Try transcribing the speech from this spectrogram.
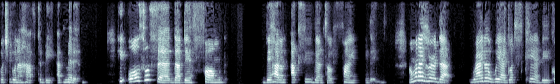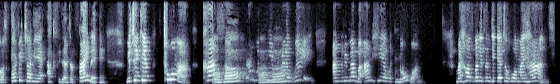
but you're going to have to be admitted. He also said that they found they had an accidental finding. And when I heard that, right away I got scared because every time you hear accidental finding, you're thinking tumor, cancer. Uh-huh. That would uh-huh. right away. And remember, I'm here with no one. My husband isn't there to hold my hands.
